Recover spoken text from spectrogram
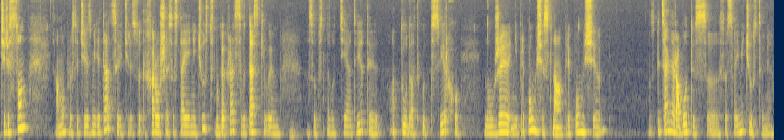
через сон, а мы просто через медитацию, через это хорошее состояние чувств мы как раз вытаскиваем, собственно, вот те ответы оттуда, откуда-то сверху, но уже не при помощи сна, а при помощи специальной работы с, со своими чувствами.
